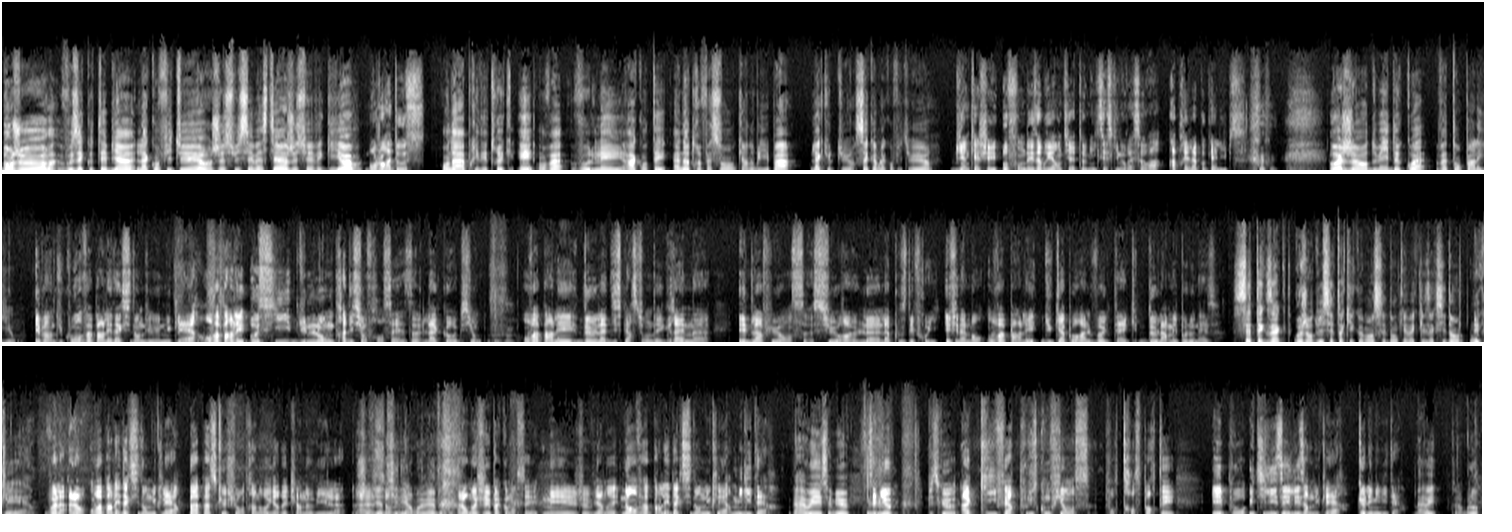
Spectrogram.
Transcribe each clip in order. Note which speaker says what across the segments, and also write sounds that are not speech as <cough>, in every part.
Speaker 1: Bonjour, vous écoutez bien La Confiture, je suis Sébastien, je suis avec Guillaume.
Speaker 2: Bonjour à tous.
Speaker 1: On a appris des trucs et on va vous les raconter à notre façon, car n'oubliez pas, la culture, c'est comme la confiture.
Speaker 2: Bien caché au fond des abris anti-atomiques, c'est ce qui nous restera après l'apocalypse. <laughs>
Speaker 1: Aujourd'hui, de quoi va-t-on parler, Guillaume?
Speaker 2: Et ben du coup, on va parler d'accidents nu- nucléaires. On va parler aussi d'une longue tradition française, la corruption. <laughs> On va parler de la dispersion des graines et de l'influence sur le- la pousse des fruits. Et finalement, on va parler du caporal Wojtek de l'armée polonaise.
Speaker 1: C'est exact. Aujourd'hui, c'est toi qui commence, et donc avec les accidents nucléaires.
Speaker 2: Voilà, alors on va parler d'accidents nucléaires, pas parce que je suis en train de regarder Tchernobyl.
Speaker 1: Je
Speaker 2: euh,
Speaker 1: viens de finir moi-même. <laughs>
Speaker 2: Alors moi je n'ai pas commencé, mais je viendrai... Non, on va parler d'accidents nucléaires militaires.
Speaker 1: ah oui, c'est mieux.
Speaker 2: C'est mieux, <laughs> puisque à qui faire plus confiance pour transporter et pour utiliser les armes nucléaires que les militaires?
Speaker 1: Bah oui, c'est un boulot.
